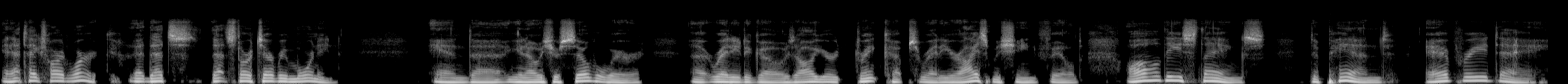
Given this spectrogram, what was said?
And that takes hard work. That, that's that starts every morning. And uh, you know, as your silverware uh, ready to go? Is all your drink cups ready? Your ice machine filled? All these things depend every day,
